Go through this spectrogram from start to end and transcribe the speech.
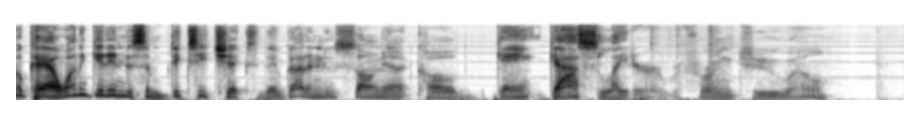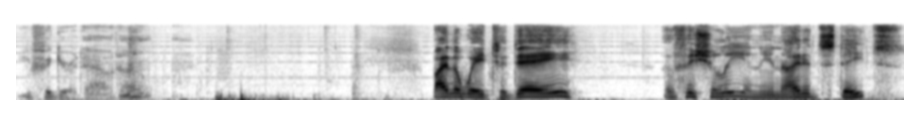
Okay, I want to get into some Dixie Chicks. They've got a new song out called Gang- Gaslighter, referring to, well, you figure it out, huh? By the way, today, officially in the United States,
